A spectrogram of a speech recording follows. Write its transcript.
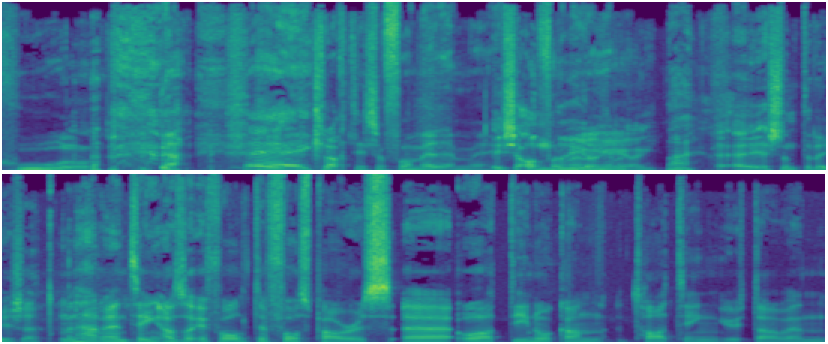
cool. ja, jeg klarte ikke å få med det. Ikke andre gang engang. Jeg, jeg skjønte det ikke. Men her er en ting. Altså I forhold til Force Powers, uh, og at de nå kan ta ting ut av en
